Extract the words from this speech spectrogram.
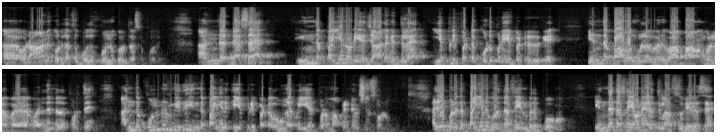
ஆஹ் ஒரு ஆணுக்கு ஒரு தசை போகுது பொண்ணுக்கு ஒரு தசை போகுது. அந்த தசை இந்த பையனுடைய ஜாதகத்துல எப்படிப்பட்ட கொடுப்பனையை பெற்றிருக்கு? எந்த பாவங்குள்ள வரு பாவங்குள்ள வ- வருதுன்றதை பொறுத்து அந்த பொண்ணு மீது இந்த பையனுக்கு எப்படிப்பட்ட ஒரு உணர்வு ஏற்படும் அப்படின்ற விஷயம் சொல்லும். அதே போல இந்த பையனுக்கு ஒரு தசை என்பது போகும். எந்த தசை வேணா எடுத்துக்கலாம். சூரிய தசை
